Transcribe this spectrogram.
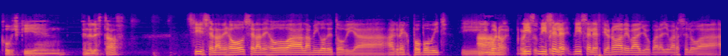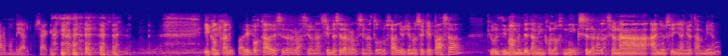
Coach Key en, en el staff. Sí, se la dejó, se la dejó al amigo de Toby, a, a Greg Popovich. Y, Ah, y bueno, ni, correcto, ni, correcto. sele- ni seleccionó a De para llevárselo a- al Mundial. O sea que Y con Calipari, pues cada vez se le relaciona, siempre se le relaciona todos los años. Yo no sé qué pasa, que últimamente también con los Knicks se le relaciona año sí y año también.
